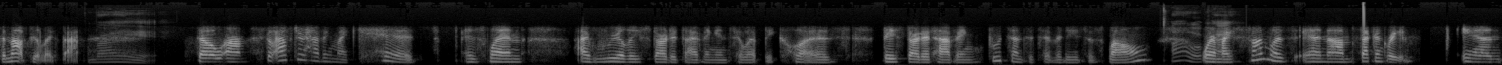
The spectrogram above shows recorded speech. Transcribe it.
to not feel like that. Right. So, um, so after having my kids is when I really started diving into it because they started having food sensitivities as well. Oh, okay. Where my son was in um, second grade, and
